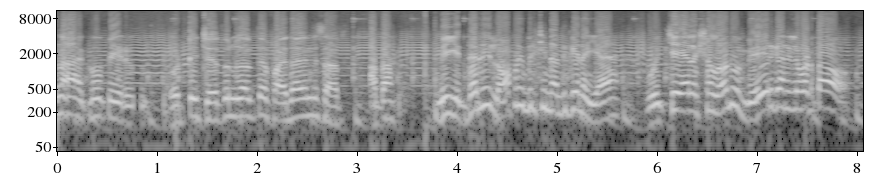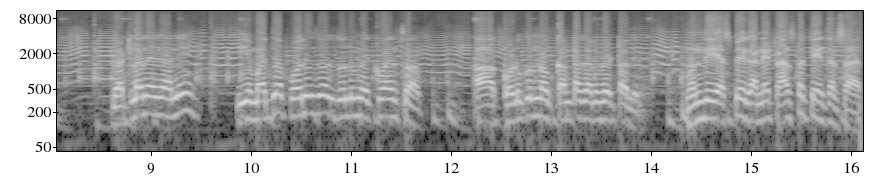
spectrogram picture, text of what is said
నాకు పేరు. ఒట్టి చేతులు కలిపితే ఫైదా అయింది సార్? అబ్బా మీ ఇద్దరిని లోపలికి పిలిచింది అందుకేనయ్యా. వచ్చే ఎలక్షన్లో నువ్వు వేరుగా నిలబడతావు. గట్లనే గాని ఈ మధ్య పోలీసు వాళ్ళు జులుం ఎక్కువైంది సార్. ఆ కొడుకులను ఒక కంట కనిపెట్టాలి. ముందు ఎస్పీ గారిని ట్రాన్స్ఫర్ చేయించండి సార్.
